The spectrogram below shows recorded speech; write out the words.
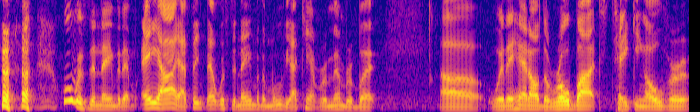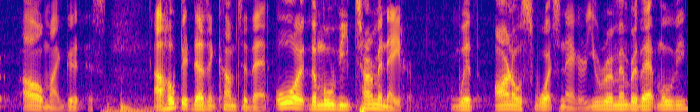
what was the name of that? AI. I think that was the name of the movie. I can't remember, but uh, where they had all the robots taking over. Oh my goodness. I hope it doesn't come to that. Or the movie Terminator with Arnold Schwarzenegger. You remember that movie?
